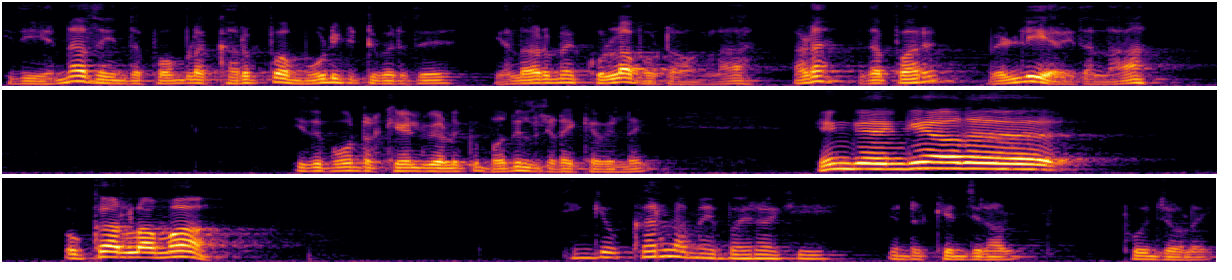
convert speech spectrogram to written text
இது என்னது இந்த பொம்பளை கருப்பாக மூடிக்கிட்டு வருது? எல்லாருமே குல்லா போட்டவங்களா? அட இதை பாரு வெள்ளியா இதெல்லாம்? இது போன்ற கேள்விகளுக்கு பதில் கிடைக்கவில்லை. எங்கே எங்கேயாவது உட்காரலாமா? இங்கே உட்காரலாமே பைராகி என்று கெஞ்சினாள். பூஞ்சோலை.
